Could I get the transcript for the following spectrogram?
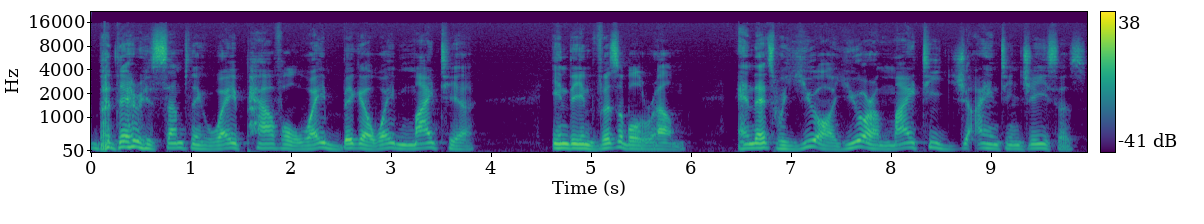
but there is something way powerful, way bigger, way mightier in the invisible realm. And that's where you are. You are a mighty giant in Jesus.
